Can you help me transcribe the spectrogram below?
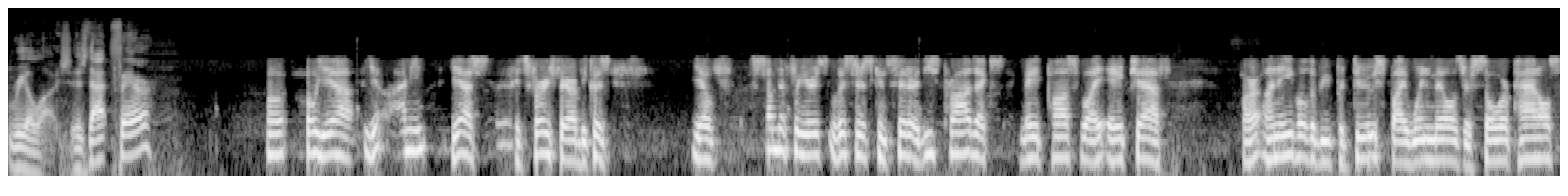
realize. Is that fair? Oh, oh yeah, yeah. I mean, yes, it's very fair because you know something for your listeners to consider. These products made possible by HF are unable to be produced by windmills or solar panels,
